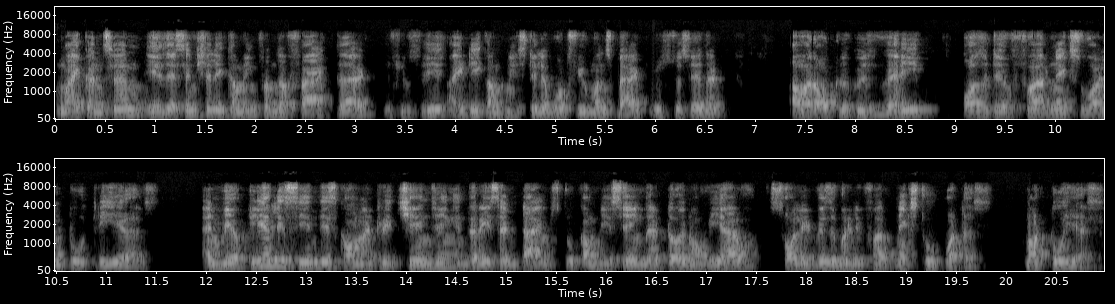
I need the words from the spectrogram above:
My concern is essentially coming from the fact that if you see IT companies still about a few months back used to say that our outlook is very positive for next one, two, three years and we have clearly seen this commentary changing in the recent times to companies saying that, uh, you know, we have solid visibility for next two quarters, not two years.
